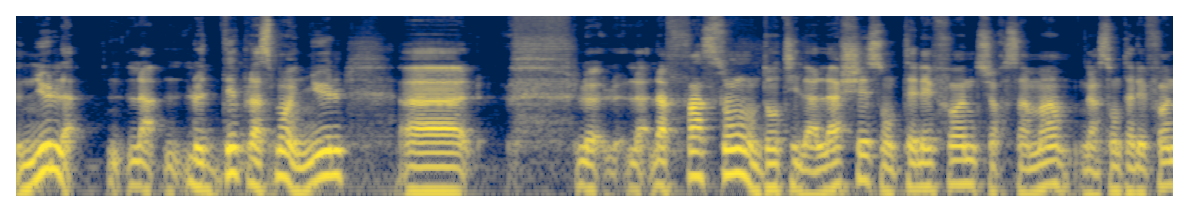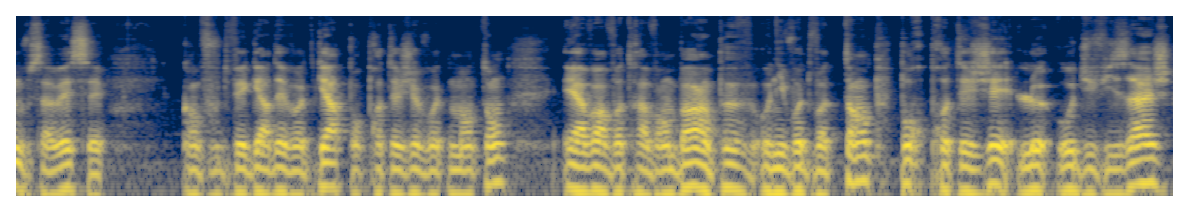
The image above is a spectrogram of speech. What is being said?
Nul le déplacement est nul. Euh, la, façon dont il a lâché son téléphone sur sa main, son téléphone, vous savez, c'est quand vous devez garder votre garde pour protéger votre menton et avoir votre avant-bas un peu au niveau de votre tempe pour protéger le haut du visage.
